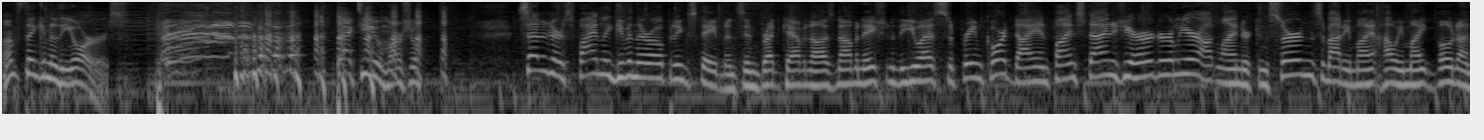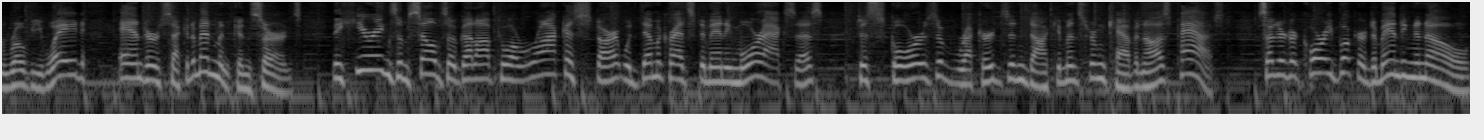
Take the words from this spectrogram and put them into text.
I'm thinking of the Aurors. Back to you, Marshall. Senators finally given their opening statements in Brett Kavanaugh's nomination to the U.S. Supreme Court. Dianne Feinstein, as you heard earlier, outlined her concerns about he might, how he might vote on Roe v. Wade and her Second Amendment concerns. The hearings themselves, though, got off to a raucous start with Democrats demanding more access to scores of records and documents from Kavanaugh's past. Senator Cory Booker demanding to know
